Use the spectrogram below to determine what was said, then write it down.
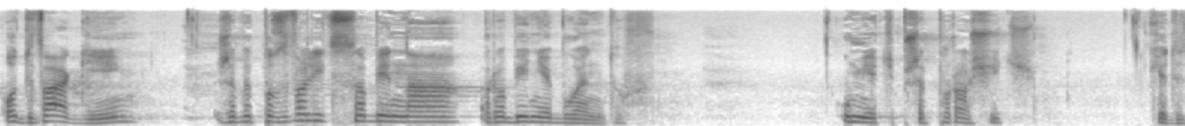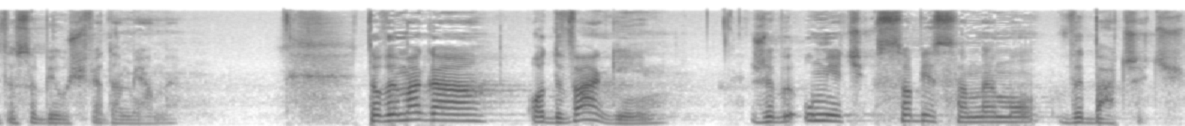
odwagi, żeby pozwolić sobie na robienie błędów, umieć przeprosić, kiedy to sobie uświadamiamy. To wymaga odwagi, żeby umieć sobie samemu wybaczyć.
